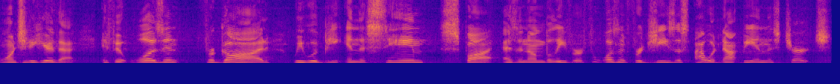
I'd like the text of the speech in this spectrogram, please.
I want you to hear that. If it wasn't for God, we would be in the same spot as an unbeliever. If it wasn't for Jesus, I would not be in this church.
